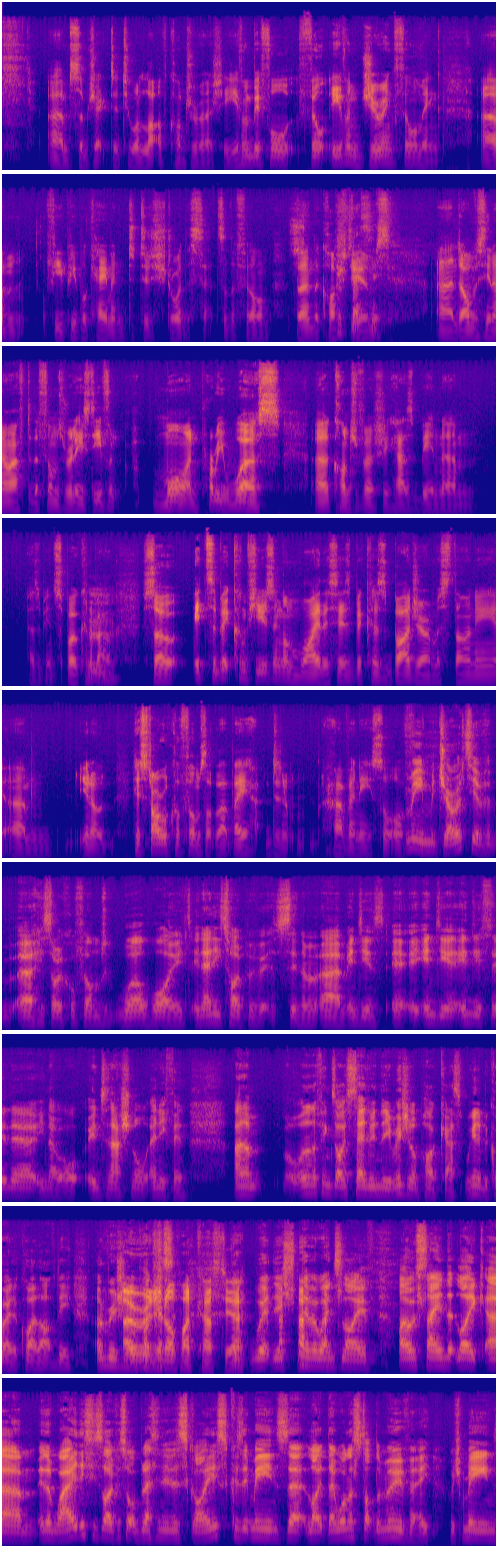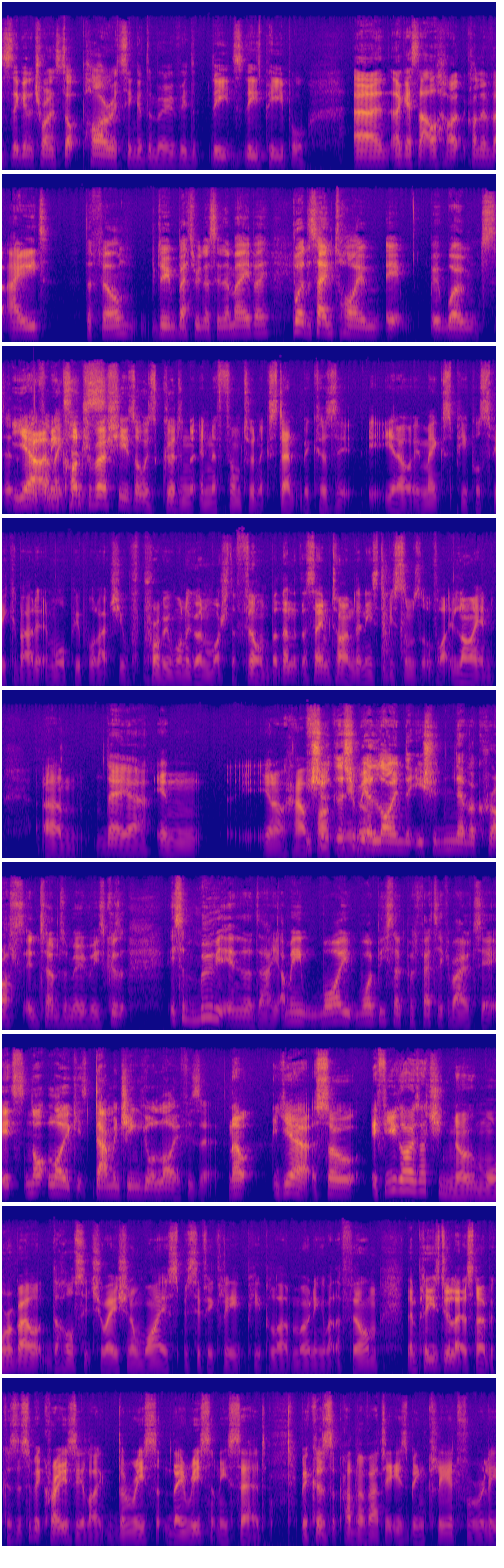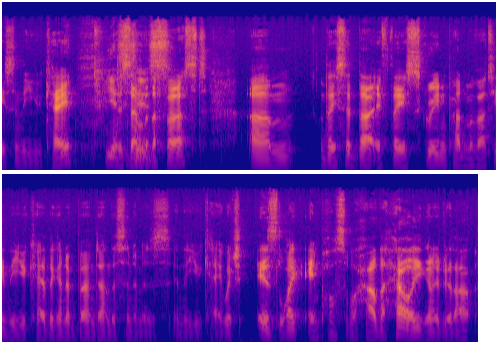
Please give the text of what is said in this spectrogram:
um, subjected to a lot of controversy. Even before, fil- even during filming, um, a few people came in to, to destroy the sets of the film, burn the costumes. Pathetic. And obviously now, after the film's released, even more and probably worse uh, controversy has been um, has been spoken Hmm. about. So it's a bit confusing on why this is because Bajirao Mastani, um, you know, historical films like that, they didn't have any sort of. I mean, majority of uh, historical films worldwide in any type of cinema, um, Indian, India, India cinema, you know, or international anything. And um, one of the things I said in the original podcast, we're going to be quite quite a lot of the original, Original podcast. podcast, yeah. this never went live. I was saying that, like, um, in a way, this is like a sort of blessing in disguise because it means that, like, they want to stop the movie, which means they're going to try and stop pirating of the movie. The, these these people, and I guess that'll kind of aid the film doing better in the cinema, maybe. But at the same time, it it won't. uh, Yeah, I mean, makes sense. controversy is always good in, in a film to an extent because it, it- you know, it makes people speak about it and more people actually probably want to go and watch the film. But then at the same time, there needs to be some sort of like line um, There, yeah. in, you know, how You far should, there should go? be a line that you should never cross in terms of movies because it's a movie at the end of the day. I mean, why why be so pathetic about it? It's not like it's damaging your life, is it? Now, yeah, so if you guys actually know more about the whole situation and why specifically people are moaning about the film, then please do let us know because it's a bit crazy. Like the recent, they recently said because Padmavati is being cleared for release in the UK, Yes, December the first. Um, they said that if they screen Padmavati in the UK, they're going to burn down the cinemas in the UK, which is like impossible. How the hell are you going to do that?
